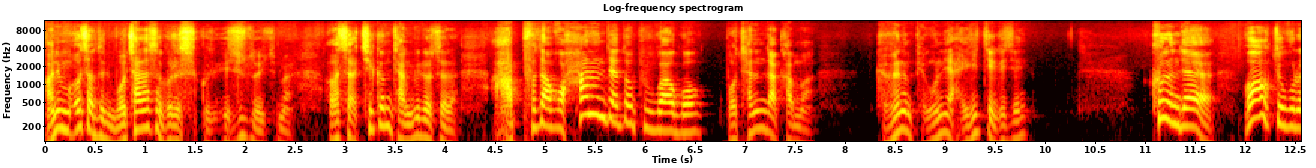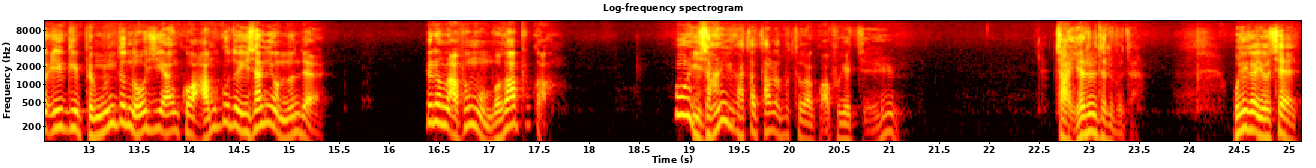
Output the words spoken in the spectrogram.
아니면 의사들이 못 찾아서 그랬을 수도 있지만 의사 지금 장비로서 아프다고 하는데도 불구하고 못 찾는다 하면 그거는 병원이 아니겠지 그지 그런데 과학적으로 이렇게 병명도 나오지 않고 아무것도 이상이 없는데 이러면 아프면 뭐가 아플까 어, 이상한 게 갖다 달라붙어 갖고 아프겠지 자 예를 들어보자 우리가 요새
